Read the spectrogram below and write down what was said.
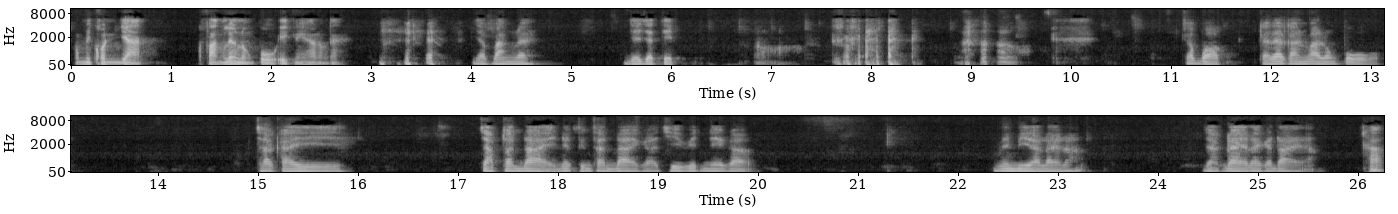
ก็มีคนอยาก ฟังเรื่องหลวงปู่อีกนะครับหลวงตาอย่าฟังเลย เดี๋ยวจะติดอ๋ออ้าวก็บอกกันแล้วกันว่าหลวงปู่ถ้าใครจับท่านได้ นึกถึงท่านได้ก็ชีวิตนี้ก็ ไม่มีอะไรแล้วอยากได้อะไรก็ได้อะครับ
